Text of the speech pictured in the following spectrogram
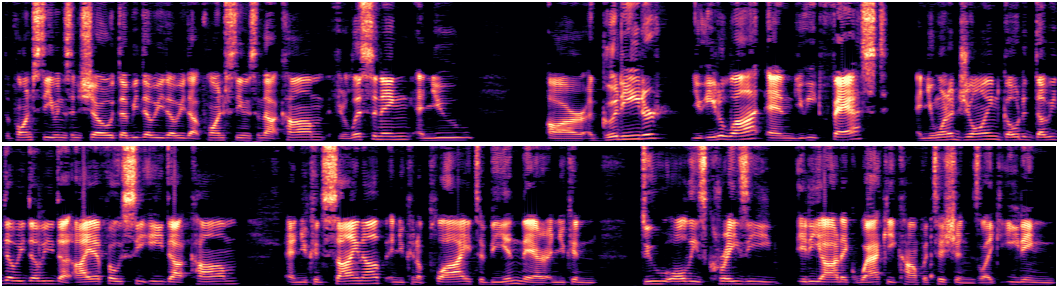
the Paunch Stevenson Show, www.paunchstevenson.com, if you're listening and you are a good eater, you eat a lot and you eat fast, and you want to join, go to www.ifoce.com and you can sign up and you can apply to be in there and you can do all these crazy, idiotic, wacky competitions like eating,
